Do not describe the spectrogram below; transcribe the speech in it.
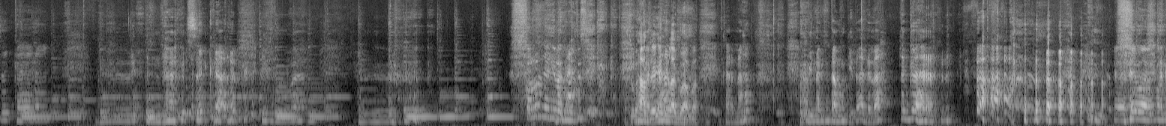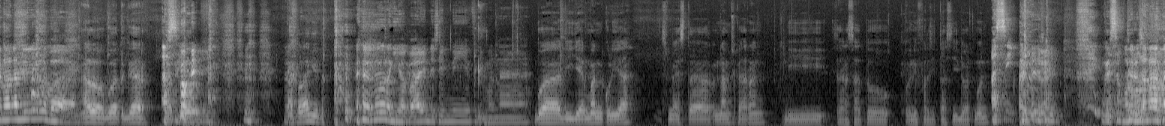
sekarang Dulu ditendang sekarang dibuang Kok lu nyanyi lagu itu sih? Harusnya nyanyi lagu apa? Karena bintang tamu kita adalah Tegar Eh, bang, perkenalkan diri dulu, bang. Halo, gue Tegar. Asik Apa lagi tuh? lu lagi ngapain di sini? Itu gimana? Gue di Jerman kuliah semester 6 sekarang di salah satu universitas di Dortmund. Asik Gak sepuluh Jurusan apa?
